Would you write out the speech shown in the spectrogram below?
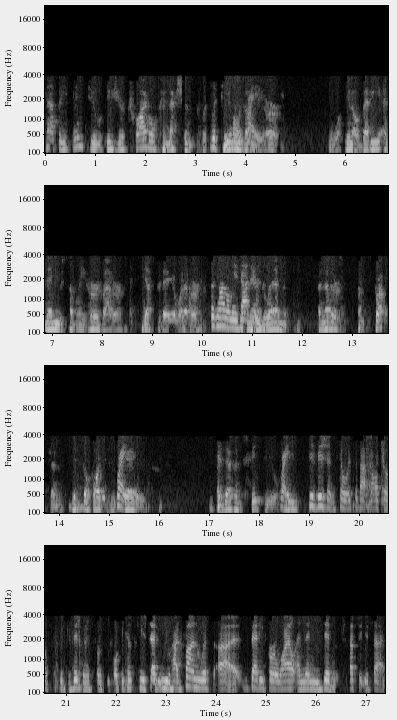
tapping into is your tribal connections with, With people, humans on the earth. You know, Betty, and then you suddenly heard about her yesterday or whatever. But not only that, and then Glenn, another obstruction insofar that he's Right. gay and doesn't speak to you. I Right. mean, division. So it's about also the divisions from people because you said you had fun with uh, Betty for a while and then you didn't. That's what you said.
